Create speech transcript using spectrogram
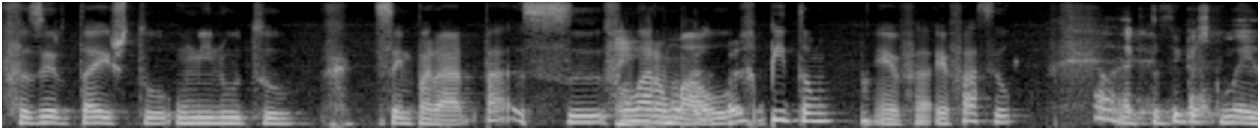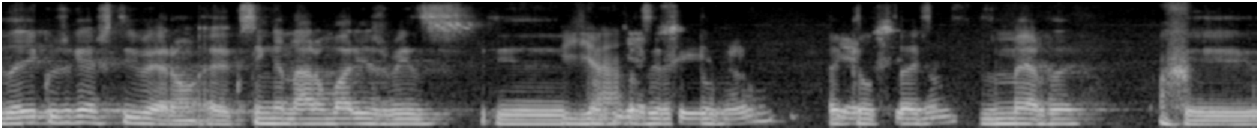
fazer texto um minuto sem parar. Pá, se falaram mal, depois- repitam. É, é fácil. Ah, é que tu ficas com uma ideia que os gajos tiveram, é que se enganaram várias vezes e Yeah. é fazer aquele, e é aquele possível. texto de merda. Que...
